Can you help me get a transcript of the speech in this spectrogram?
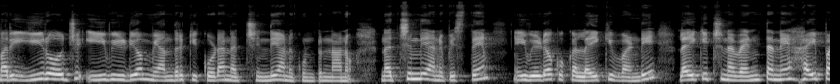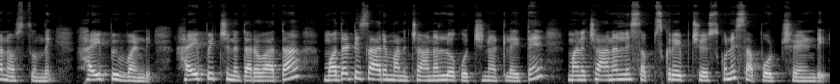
మరి ఈరోజు ఈ వీడియో మీ అందరికీ కూడా నచ్చింది అనుకుంటున్నాను. నచ్చింది అనిపిస్తే ఈ వీడియోకి ఒక లైక్ ఇవ్వండి. లైక్ ఇచ్చిన వెంటనే హైప్ అని వస్తుంది. హైప్ ఇవ్వండి. హైప్ ఇచ్చిన తర్వాత మొదటిసారి మన ఛానల్లోకి వచ్చినట్లయితే మన ఛానల్ని సబ్స్క్రైబ్ చేసుకుని సపోర్ట్ చేయండి.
